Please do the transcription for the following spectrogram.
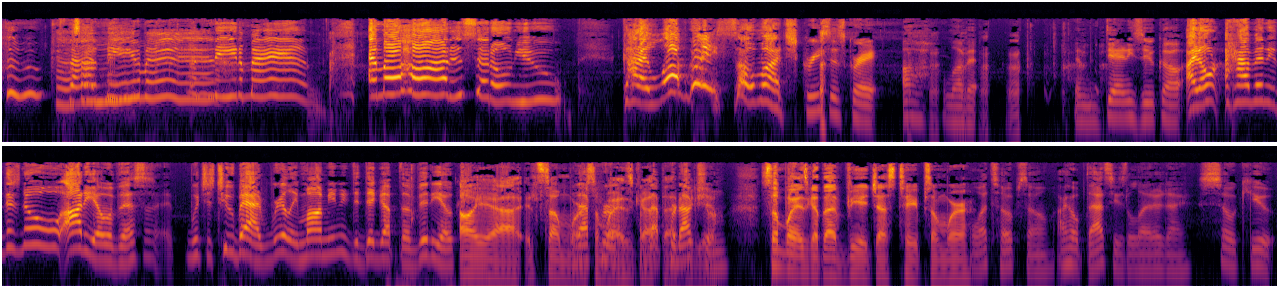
boo, cause I need a man, I need a man, and my heart is set on you. God, I love Grease so much. Grease is great. Oh, love it. And Danny Zuko. I don't have any. There's no audio of this, which is too bad. Really, Mom, you need to dig up the video. Oh yeah, it's somewhere. That pro- Somebody's got that that, production. Video. Somebody's got that VHS tape somewhere. Let's hope so. I hope that sees the light of day. So cute.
